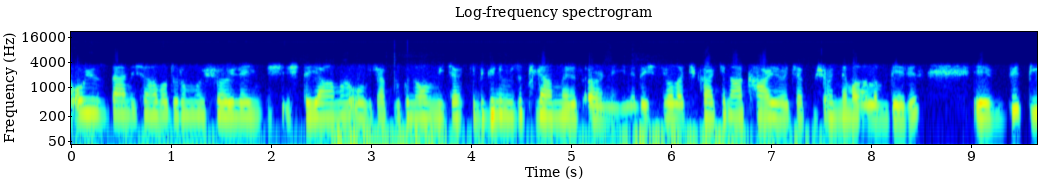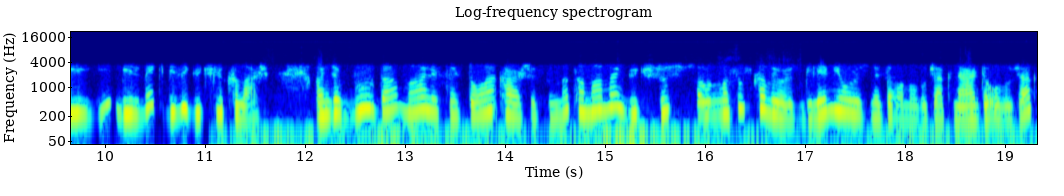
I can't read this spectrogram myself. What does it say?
O yüzden işte hava durumu şöyleymiş, işte yağmur olacak, bugün olmayacak gibi günümüzü planlarız örneğin. Ya da işte yola çıkarken kar yağacakmış, önlem alalım deriz. E, ve bilgi, bilmek bizi güçlü kılar. Ancak burada maalesef doğa karşısında tamamen güçsüz, savunmasız kalıyoruz. Bilemiyoruz ne zaman olacak, nerede olacak.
